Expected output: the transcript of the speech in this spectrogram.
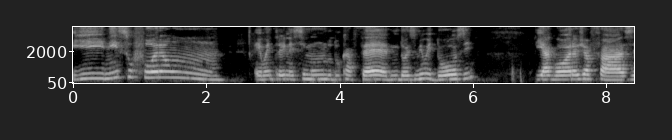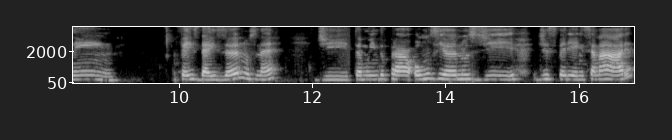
E nisso foram. Eu entrei nesse mundo do café em 2012 e agora já fazem. fez 10 anos, né? De estamos indo para 11 anos de, de experiência na área,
